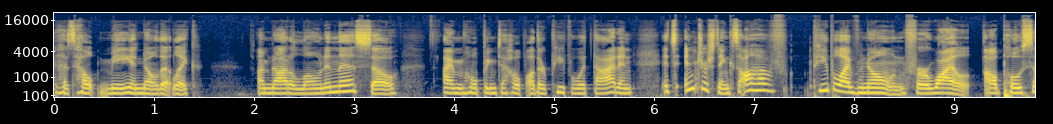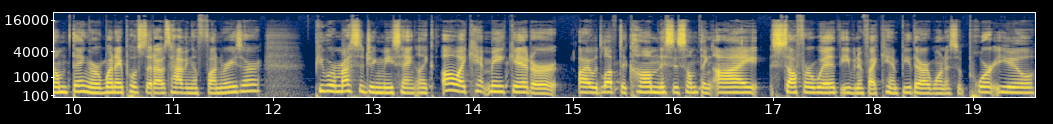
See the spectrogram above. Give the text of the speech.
has helped me and know that like I'm not alone in this. So I'm hoping to help other people with that. And it's interesting because I'll have people I've known for a while. I'll post something, or when I posted I was having a fundraiser, people were messaging me saying like, "Oh, I can't make it," or "I would love to come. This is something I suffer with. Even if I can't be there, I want to support you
